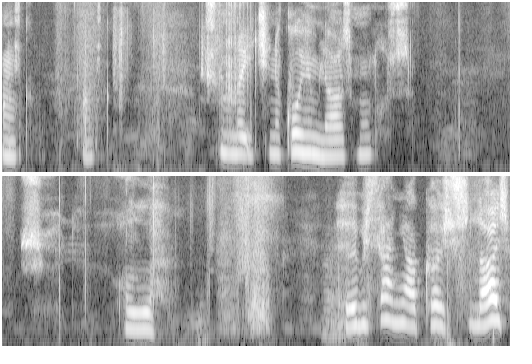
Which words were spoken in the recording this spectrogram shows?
bank, bank. Şunu da içine koyayım lazım olursa. Şöyle. Allah. Ee, bir saniye arkadaşlar.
